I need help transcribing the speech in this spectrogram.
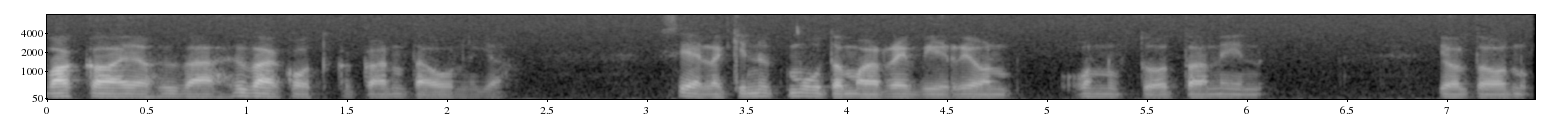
vakaa ja hyvä, hyvä kotkakanta on ja sielläkin nyt muutama reviiri on, on tuota niin, jolta on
